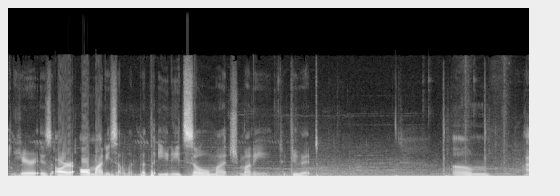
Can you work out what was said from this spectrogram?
And here is our almighty settlement. But the, you need so much money to do it. Um, I,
